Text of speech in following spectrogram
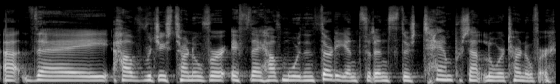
uh, they have reduced turnover. If they have more than 30 incidents, there's 10% lower turnover.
